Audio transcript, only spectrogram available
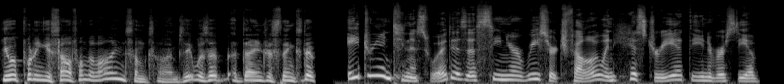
you were putting yourself on the line sometimes. It was a, a dangerous thing to do. Adrian Tinniswood is a senior research fellow in history at the University of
